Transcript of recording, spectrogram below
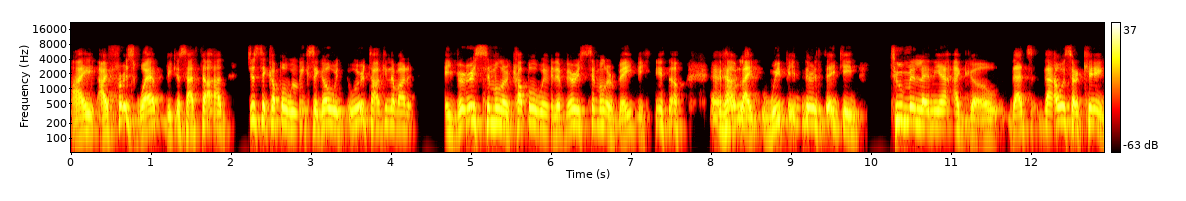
I I first wept because I thought just a couple of weeks ago we, we were talking about a very similar couple with a very similar baby, you know, and I'm like weeping there, thinking two millennia ago that's that was our king.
